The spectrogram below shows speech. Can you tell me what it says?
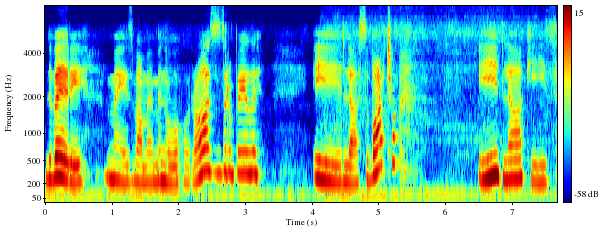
Двері ми з вами минулого разу зробили. І для собачок, і для кіз.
